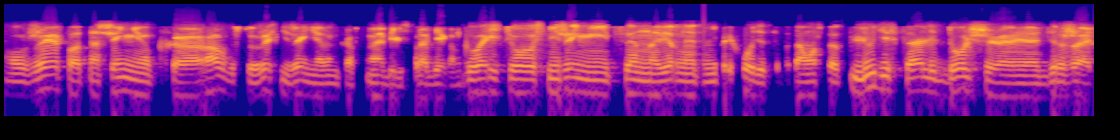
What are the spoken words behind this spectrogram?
уже по отношению к августу уже снижение рынка автомобилей с пробегом. Говорить о снижении цен, наверное, это не приходится, потому что люди стали дольше держать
